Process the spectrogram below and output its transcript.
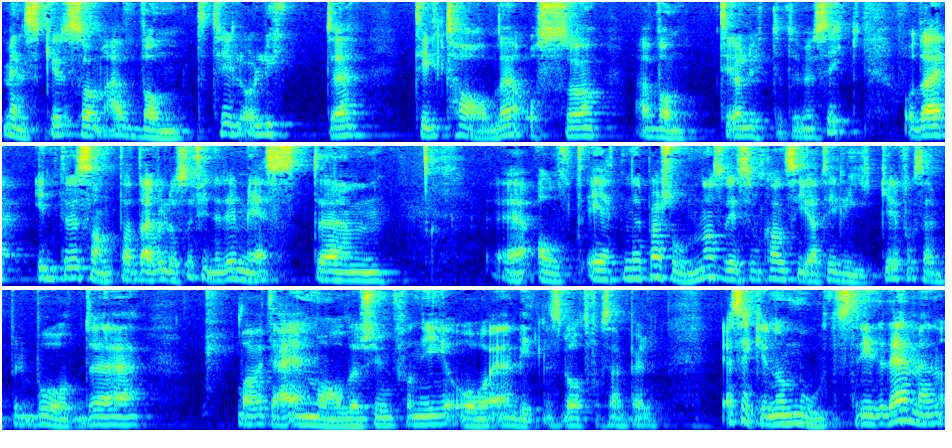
mennesker som er vant til å lytte til tale, også er vant til å lytte til musikk. Og det er interessant at der vil du også finne de mest um, altetende personene. Altså de som kan si at de liker f.eks. både hva vet jeg, en Mahler-symfoni og en Beatles-låt, f.eks. Jeg ser ikke noe motstrid i det, men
